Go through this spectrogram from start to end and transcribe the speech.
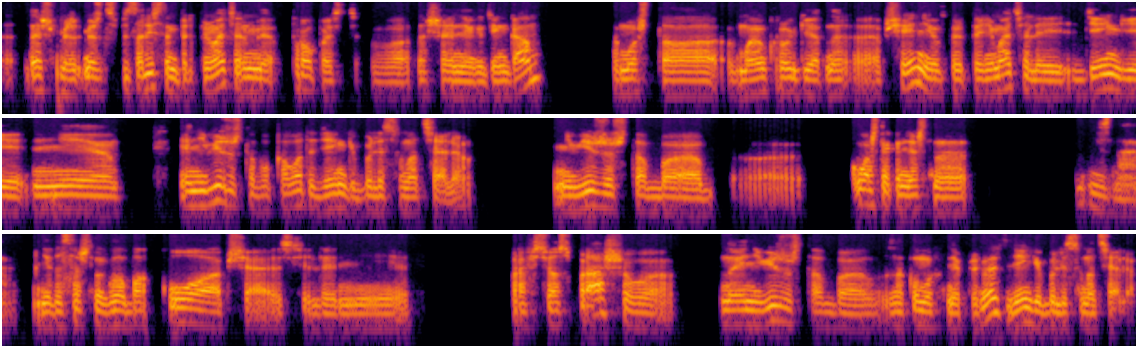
э, знаешь, между, специалистами и предпринимателями пропасть в отношении к деньгам, потому что в моем круге отно- общения у предпринимателей деньги не... Я не вижу, чтобы у кого-то деньги были самоцелью. Не вижу, чтобы... э, Может, я, конечно, не знаю, недостаточно глубоко общаюсь или не про все спрашиваю, но я не вижу, чтобы знакомых мне предпринимателей деньги были самоцелью.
